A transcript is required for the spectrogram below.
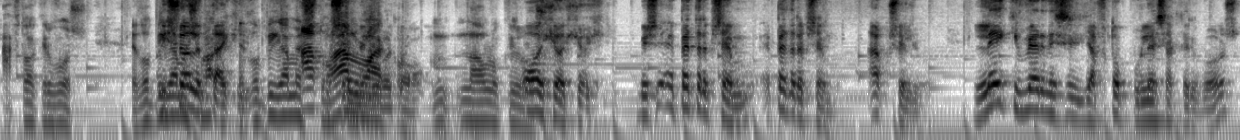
Αυτό ακριβώς. Εδώ πήγαμε, στο, εδώ πήγαμε στο άλλο άκρο. Να ολοκληρώσω. Όχι, όχι, όχι. Επέτρεψέ μου, επέτρεψέ μου. Άκουσε λίγο. Λέει η κυβέρνηση για αυτό που λες ακριβώς,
